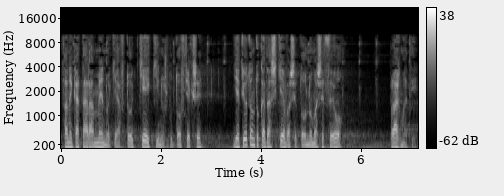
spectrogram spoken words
θα είναι καταραμένο και αυτό και εκείνος που το φτιάξε γιατί όταν το κατασκεύασε το ονόμασε Θεό. Πράγματι,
